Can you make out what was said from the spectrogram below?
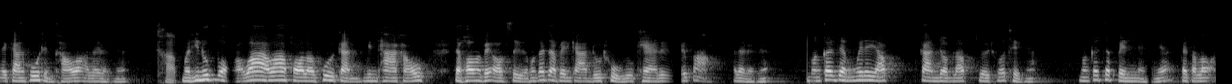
ในการพูดถึงเขาอะอะไรแบบเนี้ยครับเหมือนที่นุกบอกอะว่าว่าพอเราพูดกันมินทาเขา แต่พอมันไปออกสื่อมันก็จะเป็นการดูถูกดูแคร์หรือเปล่าอะไรแบบเนี้ยมันก็ยังไม่ได้รับการยอมรับโดยทั่วถึงอะมันก็จะเป็นอย่างเนี้ยไปตลอด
